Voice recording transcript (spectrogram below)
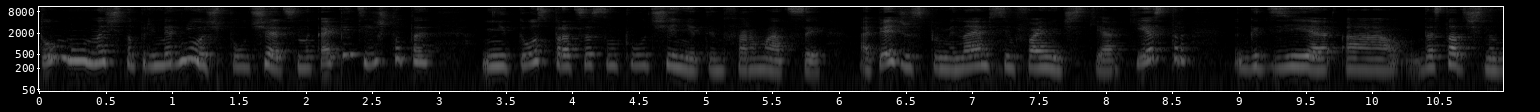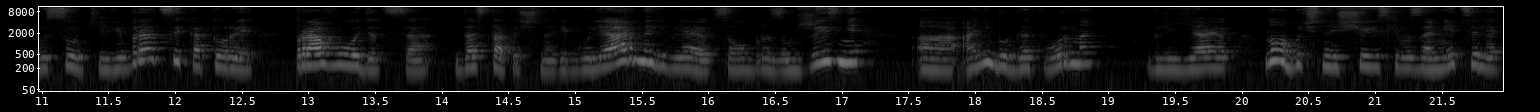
то, ну, значит, например, не очень получается накопить или что-то не то с процессом получения этой информации. Опять же, вспоминаем симфонический оркестр – где а, достаточно высокие вибрации, которые проводятся достаточно регулярно, являются образом жизни, а, они благотворно влияют. Но обычно еще, если вы заметили,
